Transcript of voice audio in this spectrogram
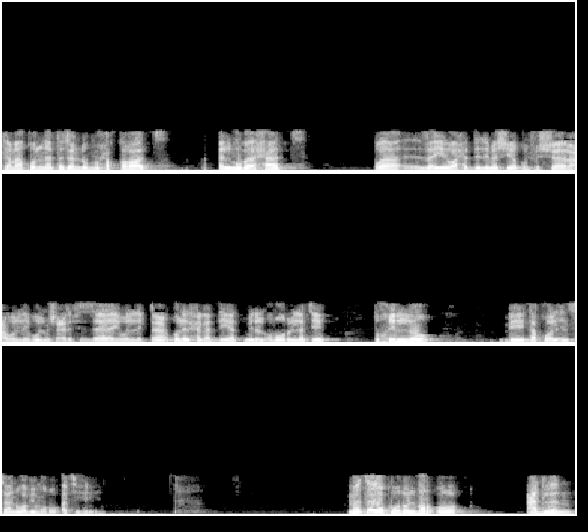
كما قلنا تجنب محقرات المباحات وزي واحد اللي ماشي ياكل في الشارع واللي يقول مش عارف إزاي واللي بتاع كل الحاجات ديت من الأمور التي تخل بتقوى الإنسان وبمروءته. متى يكون المرء عدلا.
